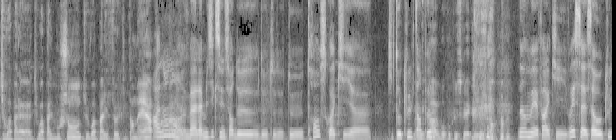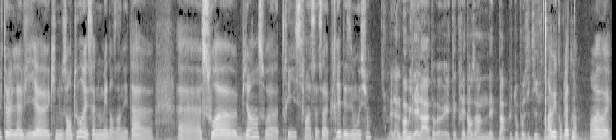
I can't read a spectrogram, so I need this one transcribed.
tu vois pas le, tu vois pas le bouchon, tu vois pas les feux qui t'emmerdent. Ah non, bah, la musique, c'est une sorte de, de, de, de transe, quoi, qui, euh, qui t'occulte Ouais, un peu. pas beaucoup plus qu'avec les autres. non mais enfin, qui, ouais, ça, ça occulte la vie euh, qui nous entoure et ça nous met dans un état euh, soit bien, soit triste. Enfin, ça, ça crée des émotions. Mais l'album, il est là, a été créé dans un état plutôt positif, non? Ah oui, complètement. Ouais, ouais.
